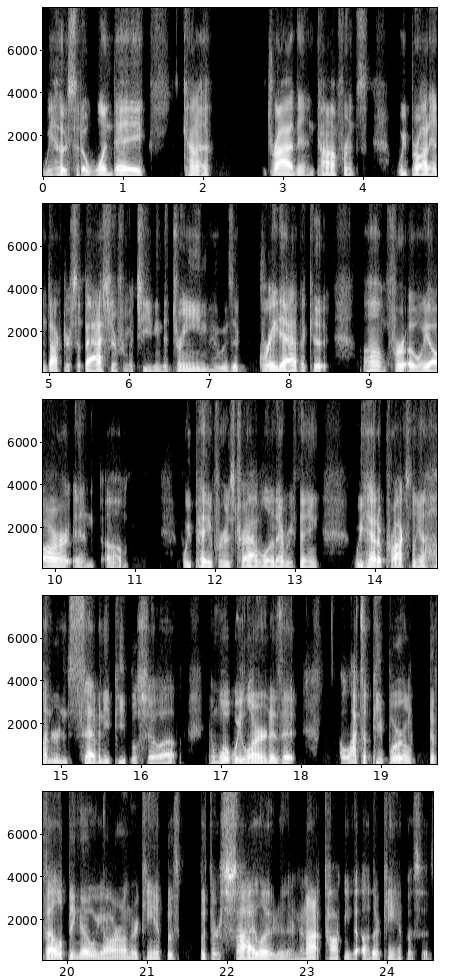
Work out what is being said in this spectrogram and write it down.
we hosted a one day kind of drive-in conference. We brought in Dr. Sebastian from Achieving the Dream, who is a great advocate um, for OER and um, we paid for his travel and everything we had approximately 170 people show up. And what we learned is that lots of people are developing OER on their campus, but they're siloed and they're not talking to other campuses.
